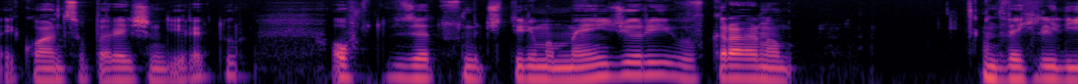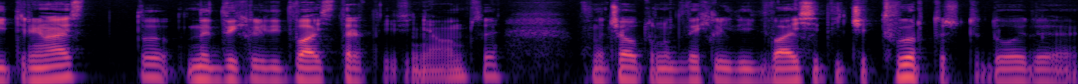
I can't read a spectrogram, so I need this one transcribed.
е Client Operation директор. Общото взето сме четирима менеджери. В края на 2013, не 2023, извинявам се, в началото на 2024 ще дойде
